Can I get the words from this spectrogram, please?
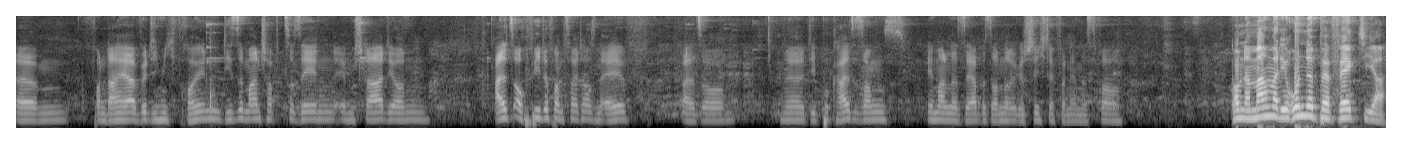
Ähm, von daher würde ich mich freuen, diese Mannschaft zu sehen im Stadion, als auch viele von 2011. Also ne, die Pokalsaisons immer eine sehr besondere Geschichte von MSV. Komm, dann machen wir die Runde perfekt hier.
